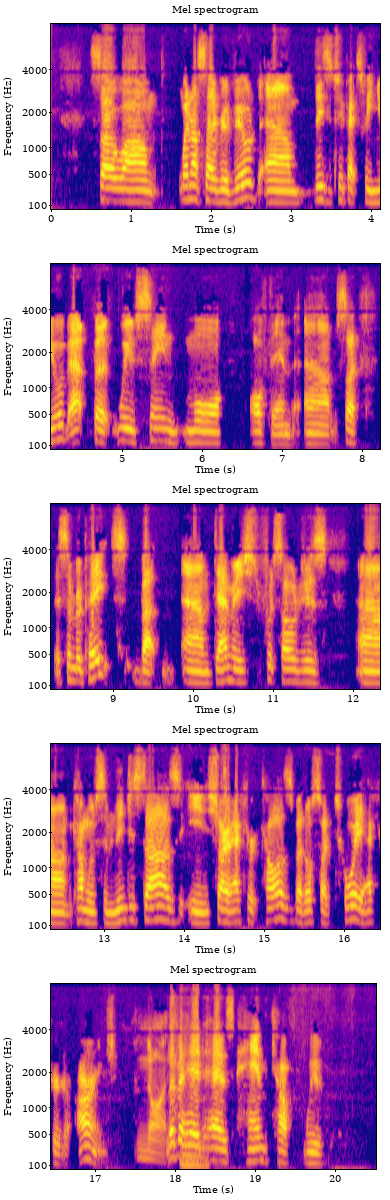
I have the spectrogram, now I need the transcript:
So, um, when I say revealed, um, these are two packs we knew about, but we've seen more of them. Um, so, there's some repeats, but um, damaged foot soldiers Um, come with some ninja stars in show accurate colours, but also toy accurate orange. Nice. Leatherhead has handcuff with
